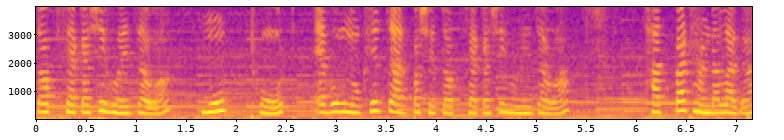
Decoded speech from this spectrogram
ত্বক ফ্যাকাশে হয়ে যাওয়া, মুখ ঠোঁট এবং নখের চারপাশে ত্বক ফ্যাকাশে হয়ে যাওয়া, হাত পা ঠান্ডা লাগা,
